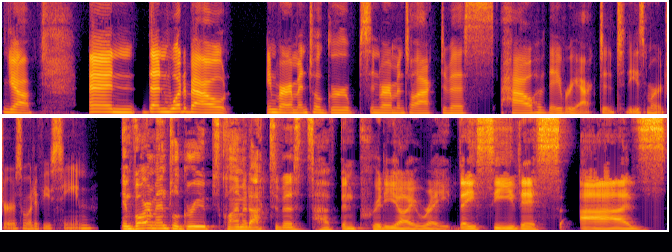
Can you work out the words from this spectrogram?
Yeah. And then what about environmental groups, environmental activists, how have they reacted to these mergers? What have you seen? Environmental groups, climate activists have been pretty irate. They see this as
